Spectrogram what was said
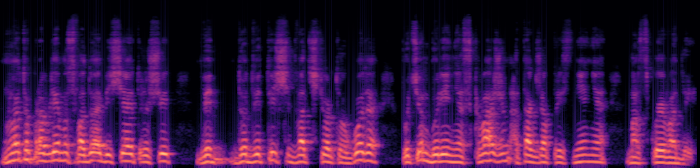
Но эту проблему с водой обещают решить до 2024 года путем бурения скважин, а также опреснения морской воды.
